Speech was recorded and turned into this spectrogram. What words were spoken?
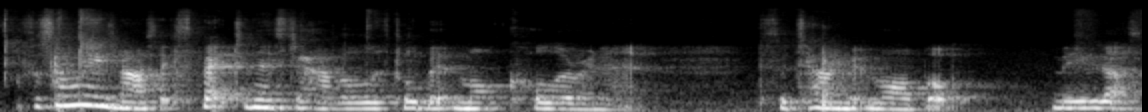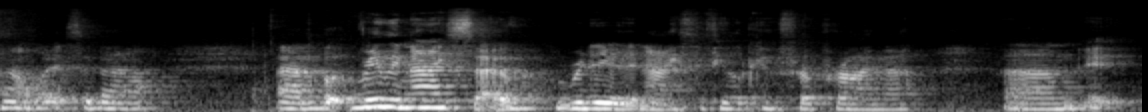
For some reason I was expecting this to have a little bit more colour in it. Just a tiny bit more, but maybe that's not what it's about. Um, but really nice though, really, really nice if you're looking for a primer. Um, it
